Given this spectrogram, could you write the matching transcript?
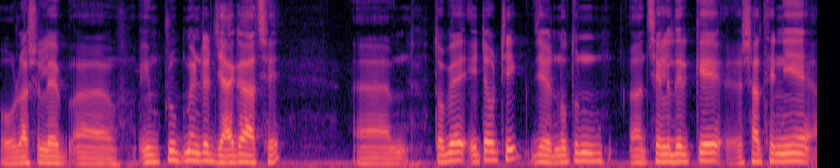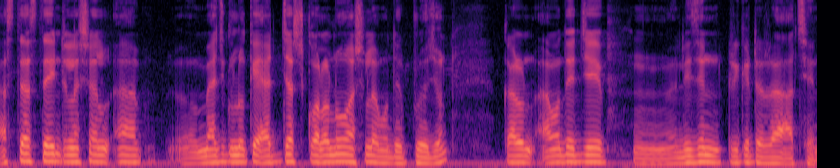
ওর আসলে ইমপ্রুভমেন্টের জায়গা আছে। তবে এটাও ঠিক যে নতুন ছেলেদেরকে সাথে নিয়ে আস্তে আস্তে ইন্টারন্যাশনাল ম্যাচগুলোকে অ্যাডজাস্ট করানো আসলে আমাদের প্রয়োজন। কারণ আমাদের যে লিজেন্ড ক্রিকেটাররা আছেন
